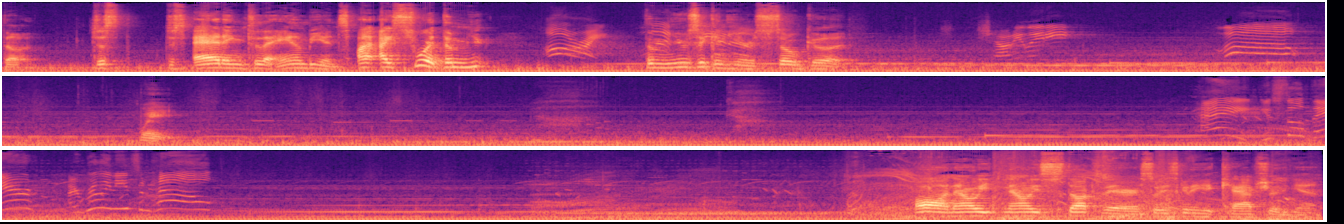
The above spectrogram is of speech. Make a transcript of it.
the just just adding to the ambience. I, I swear the mu- the music in here is so good. Shouty lady? Hello? Wait, Oh, now he now he's stuck there, so he's gonna get captured again.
